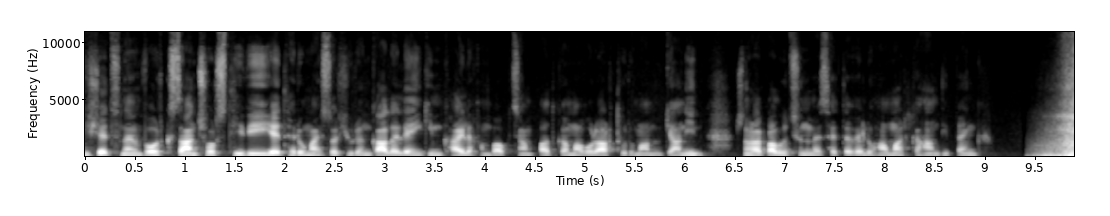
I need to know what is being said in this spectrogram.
Հիշեցնեմ, որ 24 TV-ի եթերում այսօր հյուրընկալել էինք իմ քայլը խմբակցության падգամավոր Արթուր Մանուկյանին։ Շնորհակալություն մեզ հետևելու համար, կհանդիպենք։ Thank you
